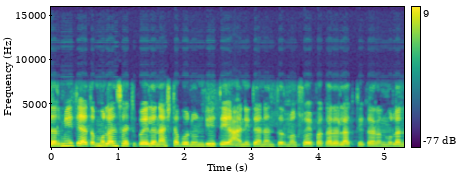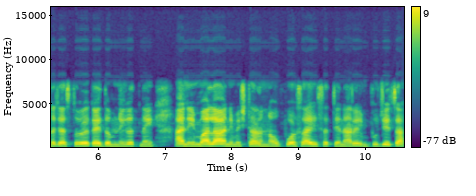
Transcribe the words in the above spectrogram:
तर मी ते आता मुलांसाठी पहिलं नाश्ता बनवून घेते आणि त्यानंतर मग स्वयंपाकाला लागते कारण मुलांना जास्त वेळ काही दम निघत नाही. आणि मला आणि मिस्टरांना उपवास आहे सत्यनारायण पूजेचा.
